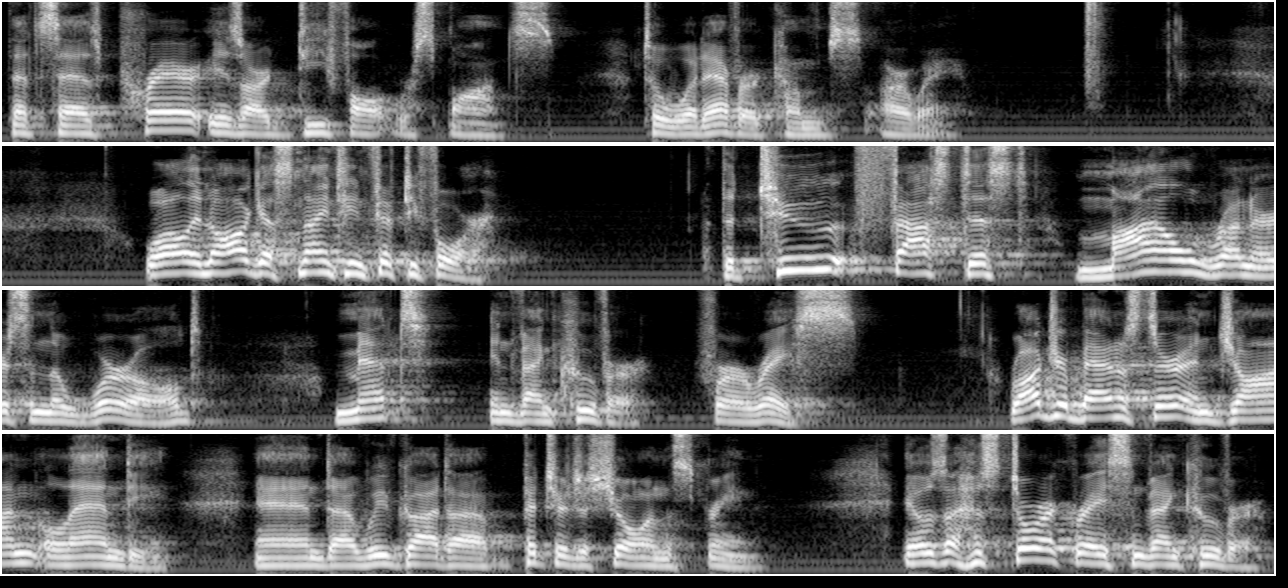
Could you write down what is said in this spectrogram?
that says prayer is our default response to whatever comes our way. Well, in August 1954, the two fastest mile runners in the world met in Vancouver for a race. Roger Bannister and John Landy. And uh, we've got a picture to show on the screen. It was a historic race in Vancouver.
